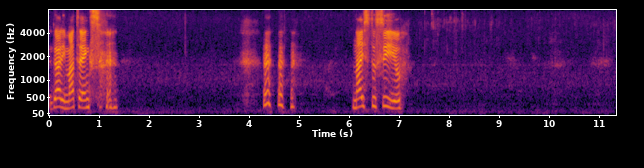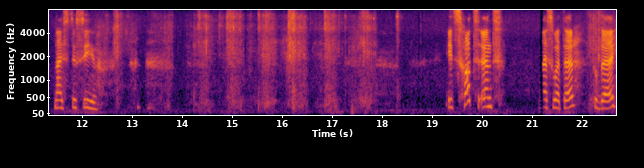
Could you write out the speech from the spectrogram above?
Garima, thanks. nice to see you. Nice to see you. It's hot and nice weather today.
